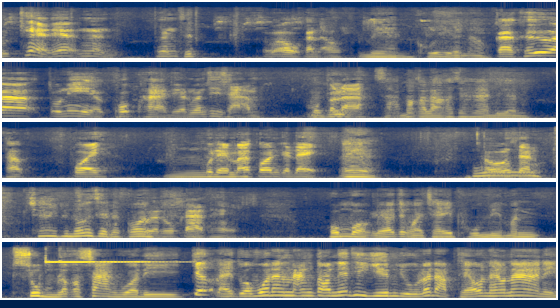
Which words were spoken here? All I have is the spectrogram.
ุดแค่เนี้ยนั่นเพื่อนเอากันเอาแมนคุยกันเอา ก็คือว่าตัวนี้ครบห้าเดือนวันที่สามมกราสามมกราก็จะห้าเดือนครับ ปล่อยอืมผู้ใดมาก่อนก็ได้ เออเอาสั้นใช่พี่น้องเกษตรกรเปิดโอกาสให้ผมบอกแล้วจังหวัดชัยภูมิเนี่ยมันซุ่มแล้วก็สร้างวัวดี เยอะหลายตัววัวดังๆตอนนี้ที่ยืนอยู่ระดับแถวแถวหน้านี่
